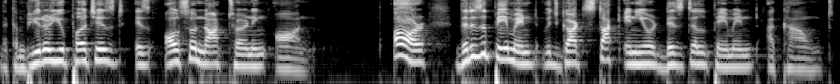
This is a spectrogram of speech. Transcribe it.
The computer you purchased is also not turning on. Or there is a payment which got stuck in your digital payment account.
